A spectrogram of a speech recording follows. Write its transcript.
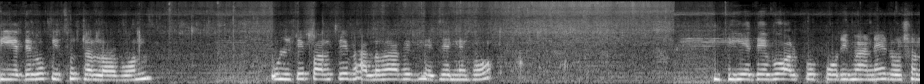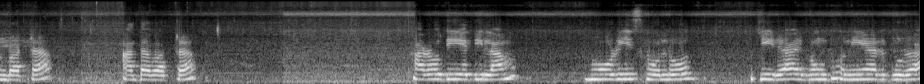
দিয়ে দেব কিছুটা লবণ। উল্টে পাল্টে ভালোভাবে ভেজে নেব। দিয়ে দেব অল্প পরিমাণে রসুন বাটা, আদা বাটা। আরও দিয়ে দিলাম মরিচ, হলুদ জিরা এবং ধনিয়ার গুঁড়া।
